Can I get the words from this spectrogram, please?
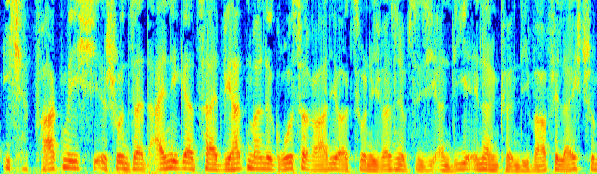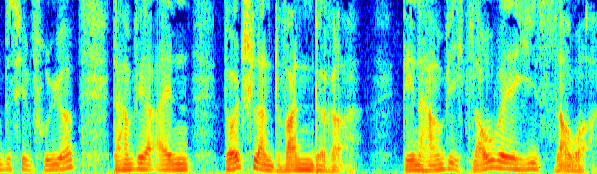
Ich frage mich schon seit einiger Zeit, wir hatten mal eine große Radioaktion, ich weiß nicht, ob Sie sich an die erinnern können, die war vielleicht schon ein bisschen früher. Da haben wir einen Deutschlandwanderer, den haben wir, ich glaube, der hieß Sauer.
